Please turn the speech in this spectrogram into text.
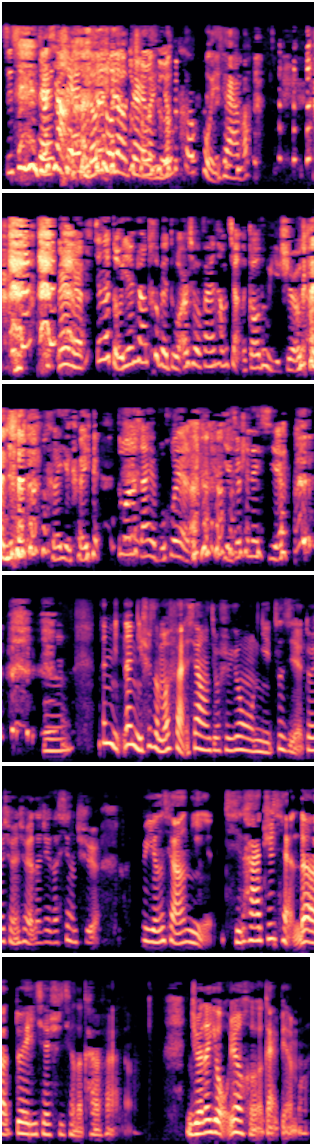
这些硬既然着讲既然你都说到不这儿了，你就科普一下吧。没有没有，现在抖音上特别多，而且我发现他们讲的高度一致，我感觉 可以可以，多了咱也不会了，也就是那些。嗯，那你那你是怎么反向，就是用你自己对玄学的这个兴趣，去影响你其他之前的对一些事情的看法的？你觉得有任何改变吗？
